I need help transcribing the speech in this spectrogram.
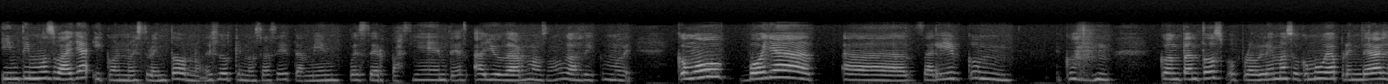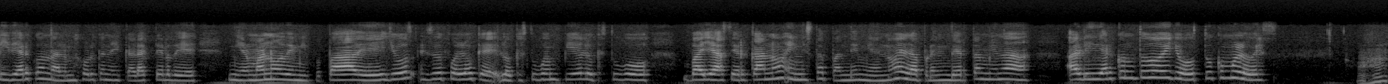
íntimos vaya y con nuestro entorno. Es lo que nos hace también pues ser pacientes ayudarnos no así como de cómo voy a, a salir con, con con tantos problemas o cómo voy a aprender a lidiar con a lo mejor con el carácter de mi hermano, de mi papá, de ellos. Eso fue lo que, lo que estuvo en pie, lo que estuvo, vaya, cercano en esta pandemia, ¿no? El aprender también a, a lidiar con todo ello. ¿Tú cómo lo ves? Ajá,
